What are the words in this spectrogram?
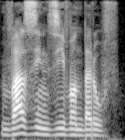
Was sind Sie von Beruf?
